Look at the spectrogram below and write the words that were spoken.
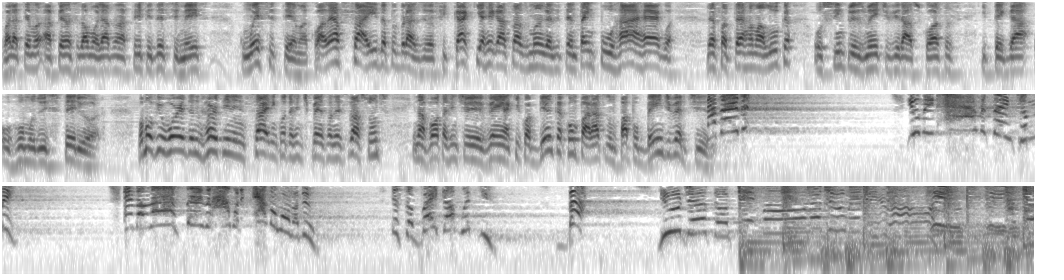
Vale a pena se dar uma olhada na trip desse mês com esse tema. Qual é a saída para o Brasil? É ficar aqui, arregaçar as mangas e tentar empurrar a régua dessa terra maluca ou simplesmente virar as costas e pegar o rumo do exterior? Vamos ouvir Word and Hurting Inside enquanto a gente pensa nesses assuntos e na volta a gente vem aqui com a Bianca Comparato num papo bem divertido. You mean everything to me. And the last thing that I would ever want to do is to break up with you. But you just don't keep on doing me wrong. I'm gonna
